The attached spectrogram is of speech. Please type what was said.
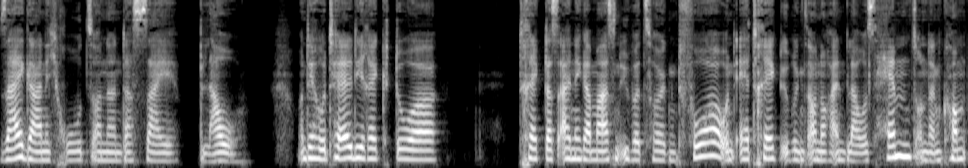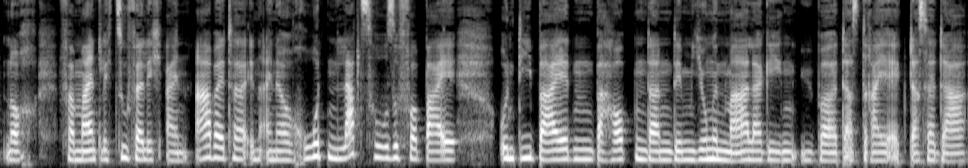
sei gar nicht rot, sondern das sei blau. Und der Hoteldirektor trägt das einigermaßen überzeugend vor und er trägt übrigens auch noch ein blaues Hemd und dann kommt noch vermeintlich zufällig ein Arbeiter in einer roten Latzhose vorbei und die beiden behaupten dann dem jungen Maler gegenüber, das Dreieck, das er da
